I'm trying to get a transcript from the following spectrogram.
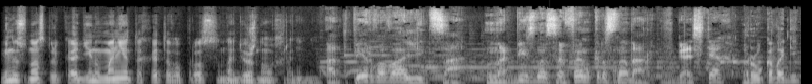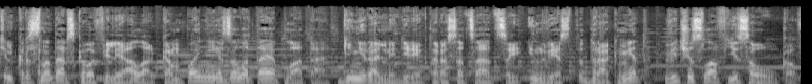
Минус у нас только один в монетах – это вопрос надежного хранения. От первого лица на бизнес FM Краснодар. В гостях руководитель краснодарского филиала компании «Золотая плата», генеральный директор Ассоциации «Инвест Драгмет» Вячеслав Ясаулков.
